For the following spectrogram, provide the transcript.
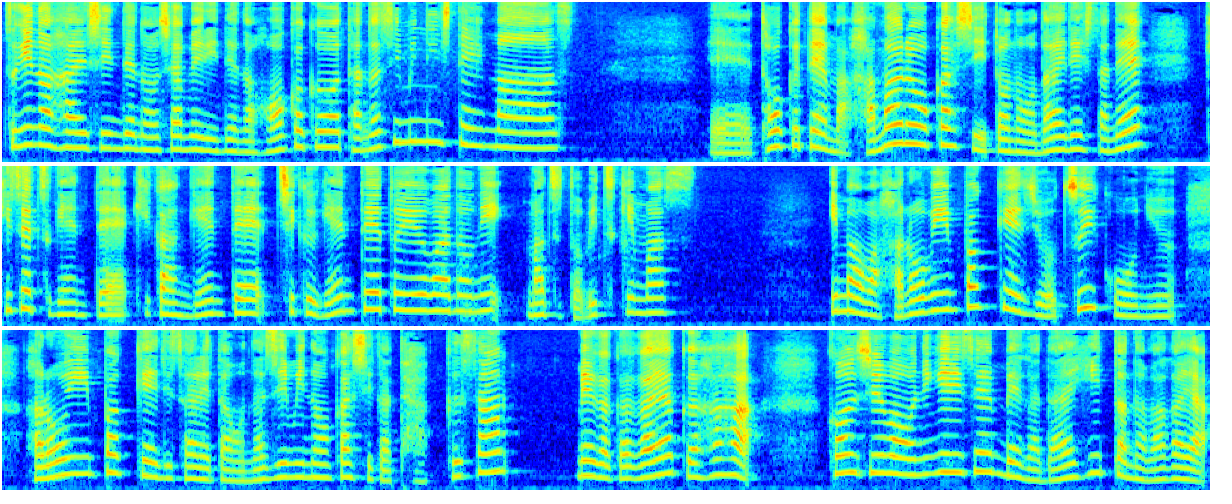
次の配信でのおしゃべりでの報告を楽しみにしています。えー、トークテーマ、ハマるお菓子とのお題でしたね。季節限定、期間限定、地区限定というワードにまず飛びつきます。今はハロウィンパッケージをつい購入。ハロウィンパッケージされたおなじみのお菓子がたくさん。目が輝く母。今週はおにぎりせんべいが大ヒットな我が家。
